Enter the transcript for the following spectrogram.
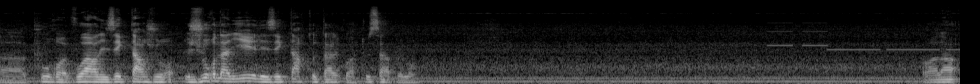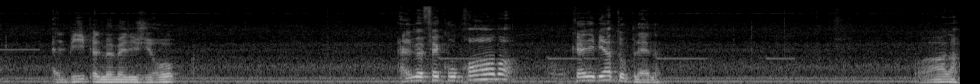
euh, pour voir les hectares jour- journaliers et les hectares total, quoi, tout simplement. Voilà, elle bip, elle me met les gyros. Elle me fait comprendre qu'elle est bientôt pleine. Voilà.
